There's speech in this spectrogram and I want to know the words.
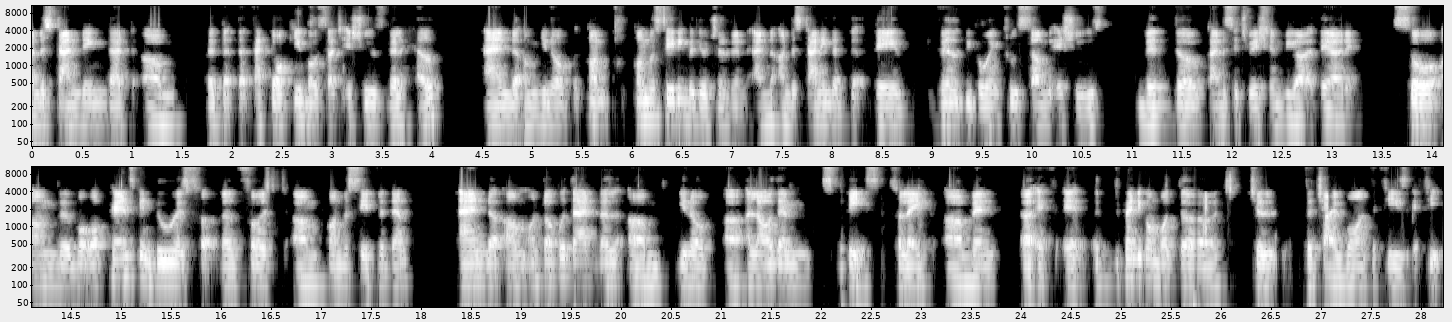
understanding that, um, that, that, that, talking about such issues will help, and um, you know, con- conversating with your children and understanding that they will be going through some issues with the kind of situation we are they are in. So um, the, what, what parents can do is well first um, conversate with them and um, on top of that well um, you know uh, allow them space. So like uh, when uh, if, if, depending on what the ch- the child wants if he's if he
